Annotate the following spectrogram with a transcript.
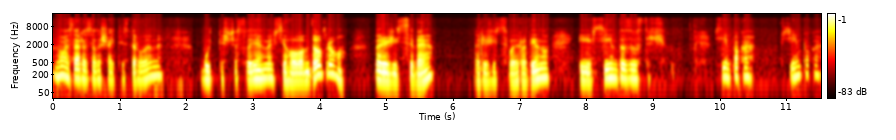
Ну, а зараз залишайтесь здоровими, будьте щасливими, всього вам доброго. Бережіть себе, бережіть свою родину і всім до зустрічі. Всім пока. Всім пока.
